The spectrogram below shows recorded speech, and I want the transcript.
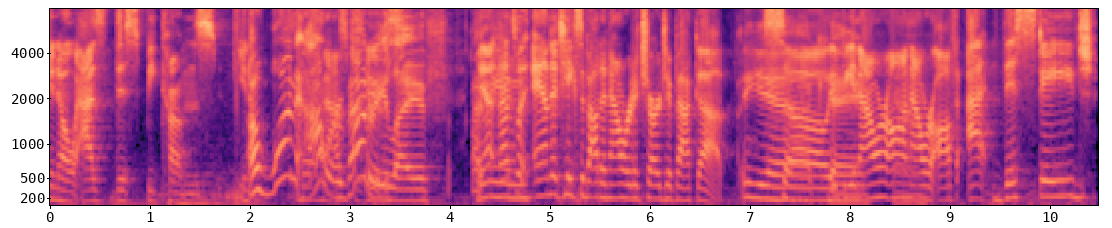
you know, as this becomes, you know, A one hour battery mass-produced- life. I yeah, that's what, and it takes about an hour to charge it back up. Yeah, so it'd be an hour on, yeah. hour off. At this stage,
